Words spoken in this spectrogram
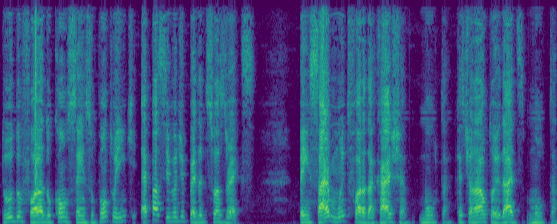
tudo fora do consenso .inc é passível de perda de suas Drex. Pensar muito fora da caixa, multa. Questionar autoridades, multa.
